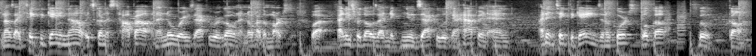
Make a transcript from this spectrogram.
and I was like, take the gain now, it's gonna top out and I know where exactly we're going. I know how the marks, well, at least for those I knew exactly what was gonna happen and I didn't take the gains and of course woke up, boom, gone.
